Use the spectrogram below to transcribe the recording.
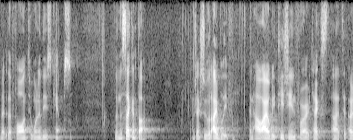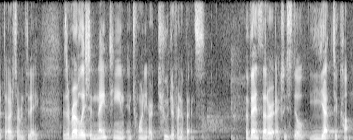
that, that fall into one of these camps. Then the second thought, which actually is what I believe, and how I will be teaching for our text, uh, our, our sermon today, is that Revelation 19 and 20 are two different events, events that are actually still yet to come.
